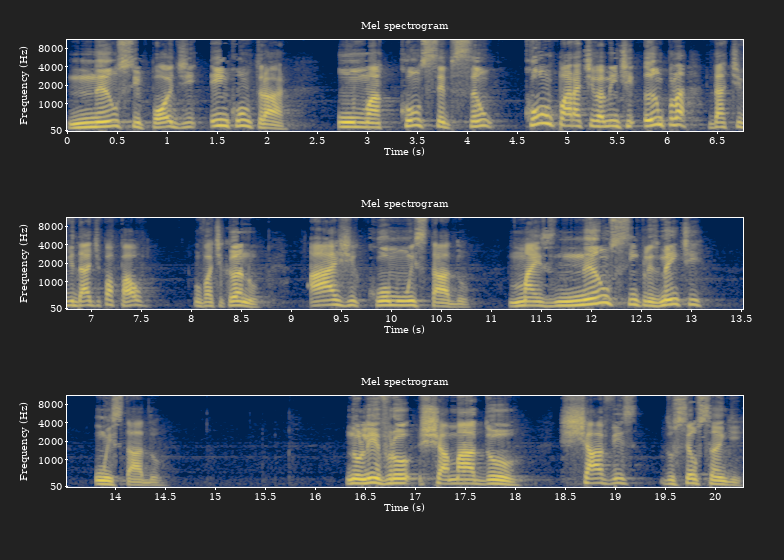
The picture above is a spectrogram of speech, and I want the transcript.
não se pode encontrar uma concepção comparativamente ampla da atividade papal. O Vaticano age como um Estado, mas não simplesmente um Estado. No livro chamado chaves do seu sangue,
